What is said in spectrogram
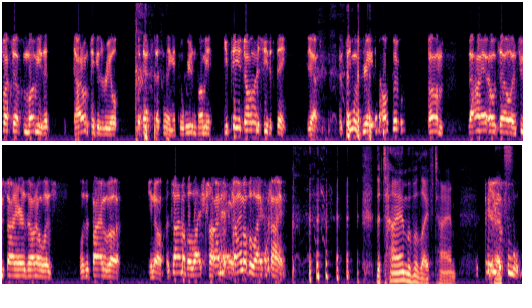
fucked up mummy that I don't think is real, but that's the thing. It's a weird mummy. You pay a dollar to see the thing. Yeah, the thing was great, and also, um, the Hyatt Hotel in Tucson, Arizona was was a time of a, you know, a time of a lifetime. Time, time of a lifetime. the time of a lifetime. That's- cool.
